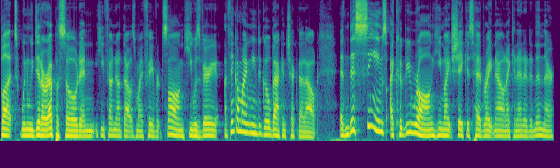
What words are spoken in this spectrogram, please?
But when we did our episode and he found out that was my favorite song, he was very, I think I might need to go back and check that out. And this seems, I could be wrong. He might shake his head right now and I can edit it in there.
